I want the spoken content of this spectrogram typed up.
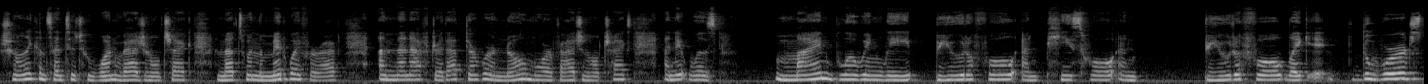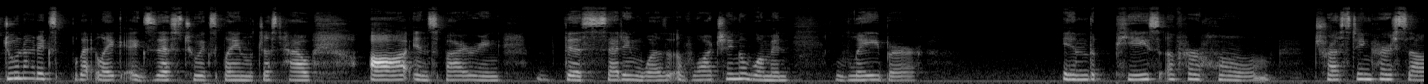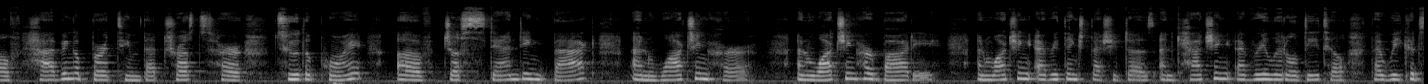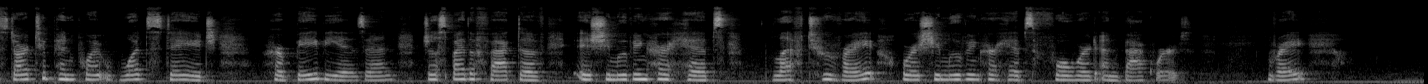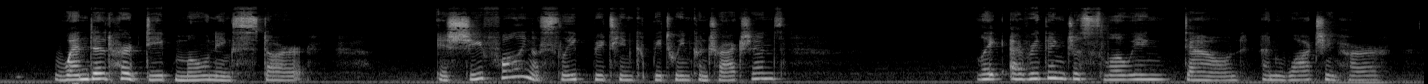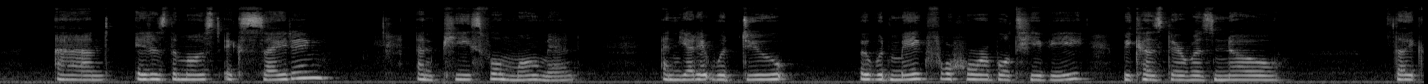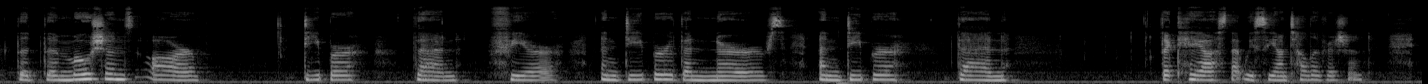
She only consented to one vaginal check, and that's when the midwife arrived. And then after that, there were no more vaginal checks, and it was mind blowingly beautiful and peaceful and beautiful like it, the words do not expl- like exist to explain just how awe-inspiring this setting was of watching a woman labor in the peace of her home trusting herself, having a birth team that trusts her to the point of just standing back and watching her and watching her body and watching everything that she does and catching every little detail that we could start to pinpoint what stage her baby is in just by the fact of is she moving her hips left to right or is she moving her hips forward and backwards right? When did her deep moaning start? Is she falling asleep between between contractions like everything just slowing down and watching her. And it is the most exciting and peaceful moment. And yet it would do, it would make for horrible TV because there was no, like, the, the emotions are deeper than fear and deeper than nerves and deeper than the chaos that we see on television.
